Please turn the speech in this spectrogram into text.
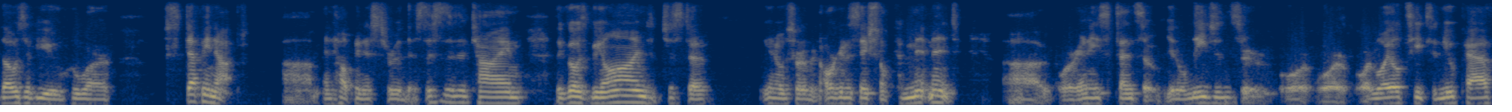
those of you who are stepping up um, and helping us through this. This is a time that goes beyond just a you know sort of an organizational commitment uh, or any sense of you know allegiance or or or, or loyalty to NuPath.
